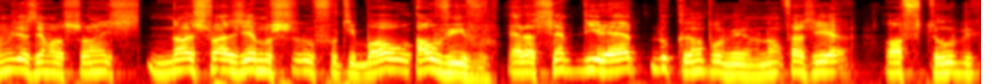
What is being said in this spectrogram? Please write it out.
muitas emoções. Nós fazíamos o futebol ao vivo, era sempre direto do campo mesmo, não fazia off-tube.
